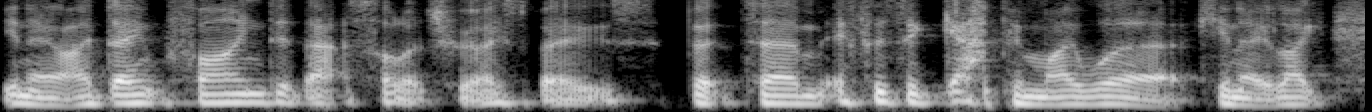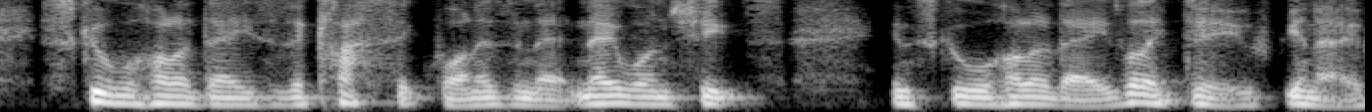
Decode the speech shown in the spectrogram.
you know, I don't find it that solitary, I suppose. But um, if there's a gap in my work, you know, like school holidays is a classic one, isn't it? No one shoots in school holidays. Well, they do, you know,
